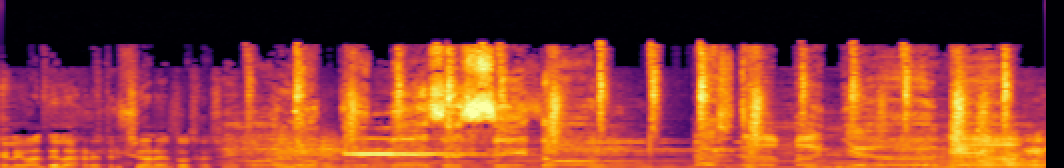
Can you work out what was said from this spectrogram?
Que levanten las restricciones, entonces sí. lo que necesito. Hasta mañana.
